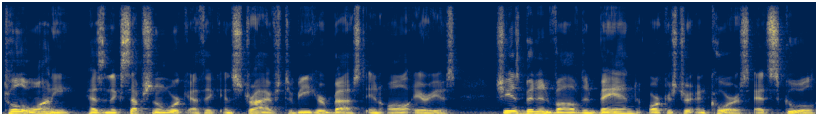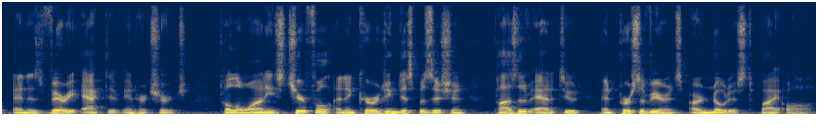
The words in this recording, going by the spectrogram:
Tolawani has an exceptional work ethic and strives to be her best in all areas. She has been involved in band, orchestra, and chorus at school and is very active in her church. Tolawani's cheerful and encouraging disposition, positive attitude, and perseverance are noticed by all.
